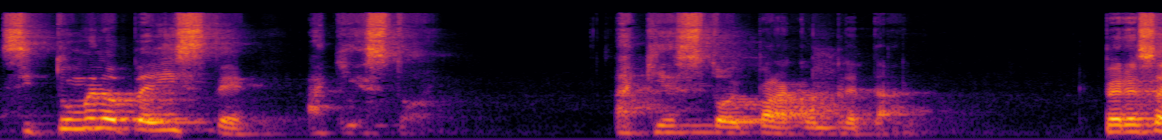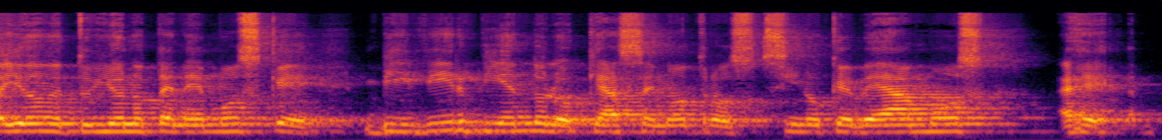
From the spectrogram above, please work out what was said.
si tú me lo pediste, aquí estoy. Aquí estoy para completar. Pero es ahí donde tú y yo no tenemos que vivir viendo lo que hacen otros, sino que veamos, eh,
